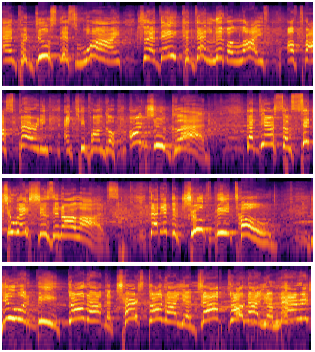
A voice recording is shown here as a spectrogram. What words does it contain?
and produce this wine so that they could then live a life of prosperity and keep on going. Aren't you glad that there are some situations in our lives that, if the truth be told, you would be thrown out the church, thrown out your job, thrown out your marriage,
